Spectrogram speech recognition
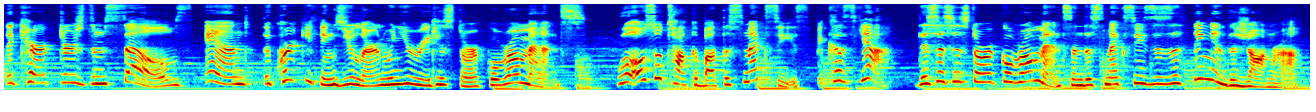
the characters themselves, and the quirky things you learn when you read historical romance. We'll also talk about the Smexies, because yeah, this is historical romance and the Smexies is a thing in the genre.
